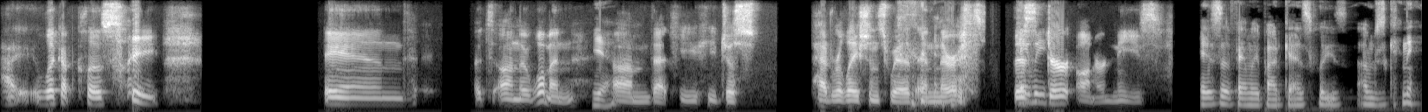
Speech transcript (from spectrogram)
I look up closely, and it's on the woman Yeah, um, that he he just had relations with, and there's this Maybe- dirt on her knees. it's a family podcast. Please, I'm just kidding.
